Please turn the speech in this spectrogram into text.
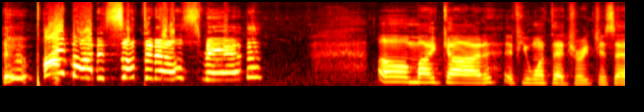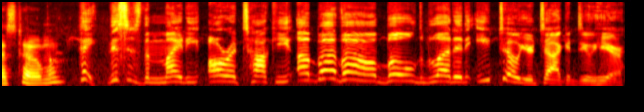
Paimon is something else, man. Oh my god. If you want that drink, just ask Thoma. Hey, this is the mighty Arataki, above all bold-blooded Itto you're talking to here.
